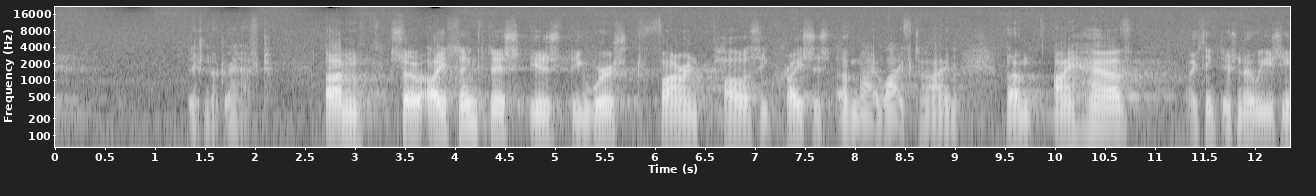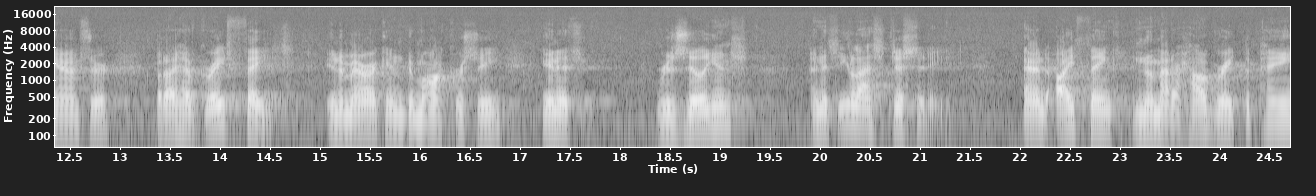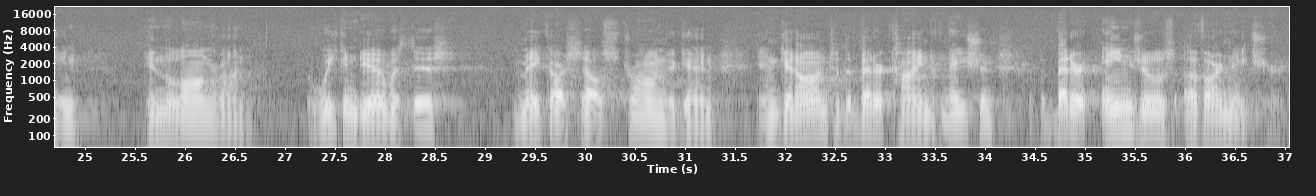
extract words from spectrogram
there's no draft. Um, so I think this is the worst foreign policy crisis of my lifetime. Um, I have, I think there's no easy answer, but I have great faith in American democracy, in its resilience, and its elasticity. And I think no matter how great the pain, in the long run, we can deal with this, make ourselves strong again, and get on to the better kind of nation, the better angels of our nature.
